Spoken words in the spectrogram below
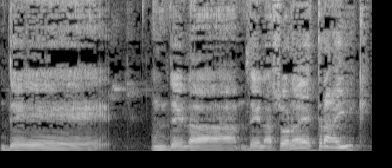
de, de, la, de la zona de strike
